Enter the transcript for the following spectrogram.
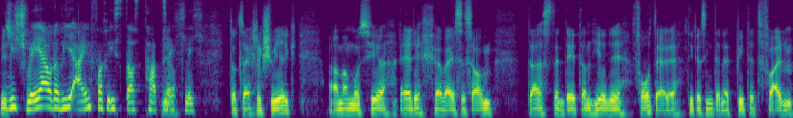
wie schwer oder wie einfach ist das tatsächlich? Ja, tatsächlich schwierig. Äh, man muss hier ehrlicherweise sagen, dass den Tätern hier die Vorteile, die das Internet bietet, vor allem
